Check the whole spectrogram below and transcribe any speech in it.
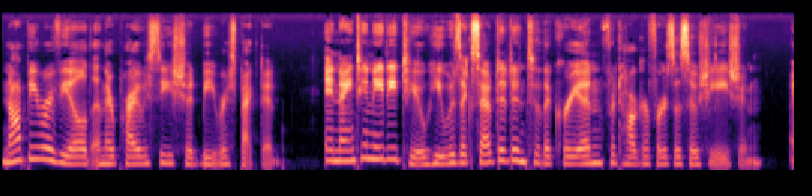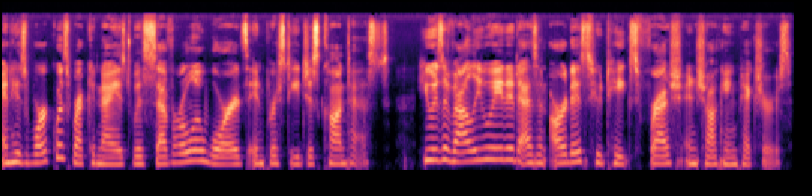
not be revealed and their privacy should be respected. In 1982, he was accepted into the Korean Photographers Association, and his work was recognized with several awards in prestigious contests. He was evaluated as an artist who takes fresh and shocking pictures.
